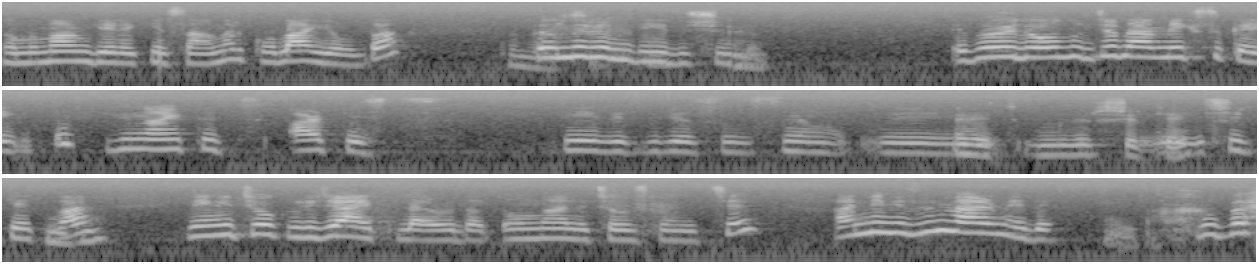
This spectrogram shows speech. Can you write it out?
tanımam gereken insanları kolay yolda Tanırsın. tanırım diye düşündüm. E böyle olunca ben Meksika'ya gittim. United Artists diye bir biliyorsunuz sinema eee, Evet bir şirket. e, şirket Hı var. hı. Beni çok rica ettiler orada onlarla çalışmam için. Annem izin vermedi. Bu böyle,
